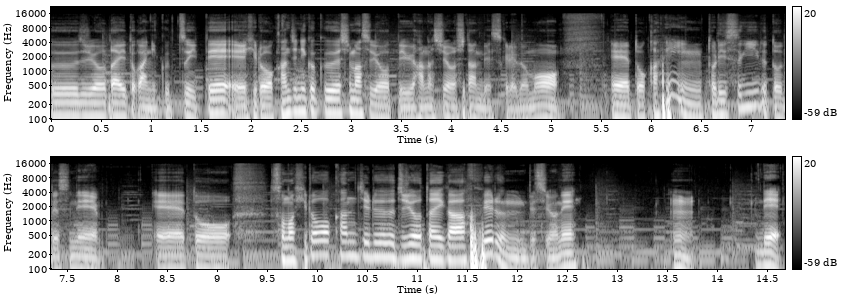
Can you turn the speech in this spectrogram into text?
受容体とかにくっついて、えー、疲労を感じにくくしますよっていう話をしたんですけれども、えーと、カフェイン取りすぎるとですねえーと、その疲労を感じる受容体が増えるんですよね。うん、で、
